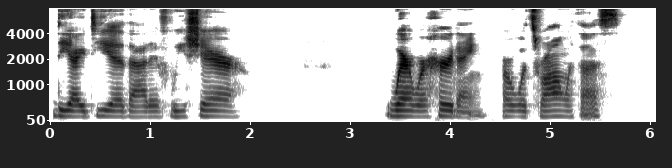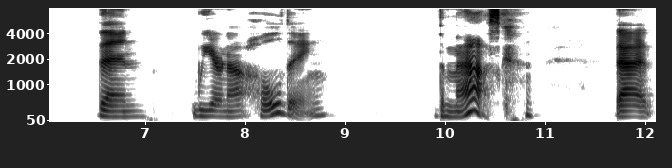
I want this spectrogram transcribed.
the idea that if we share where we're hurting or what's wrong with us, then we are not holding the mask that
